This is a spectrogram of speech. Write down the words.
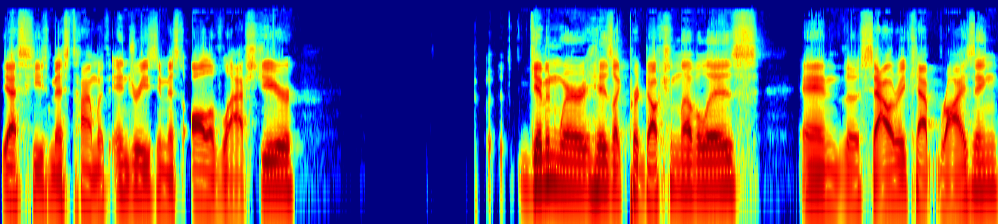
yes, he's missed time with injuries. He missed all of last year. Given where his like production level is and the salary cap rising,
